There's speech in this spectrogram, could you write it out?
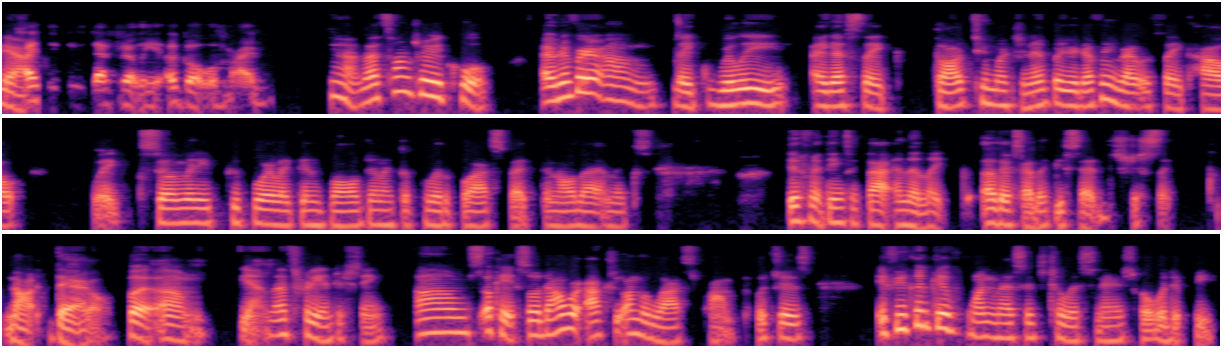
Yeah. I think is definitely a goal of mine. Yeah, that sounds really cool. I've never um like really I guess like thought too much in it, but you're definitely right with like how like so many people are like involved in like the political aspect and all that and like different things like that. And then like other side like you said it's just like not there at all. But um yeah that's pretty interesting. Um okay so now we're actually on the last prompt which is if you could give one message to listeners what would it be?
